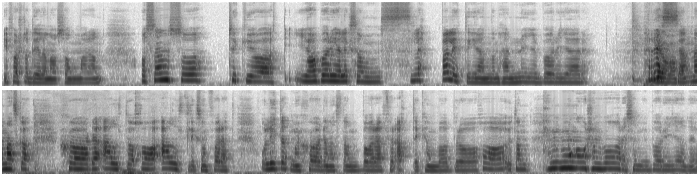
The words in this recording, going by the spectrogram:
i första delen av sommaren. Och sen så tycker jag att jag börjar liksom släppa lite grann den här nybörjar nybörjarpressen. När man ska skörda allt och ha allt liksom för att... Och lite att man skördar nästan bara för att det kan vara bra att ha. Utan hur många år sedan var det som vi började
